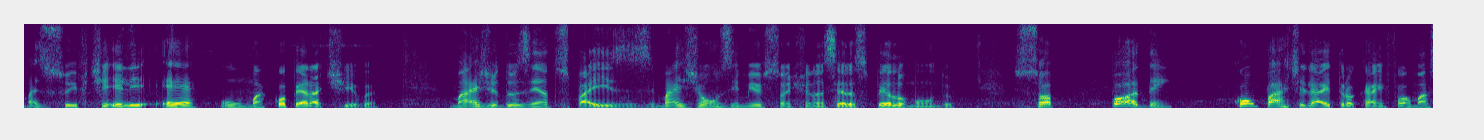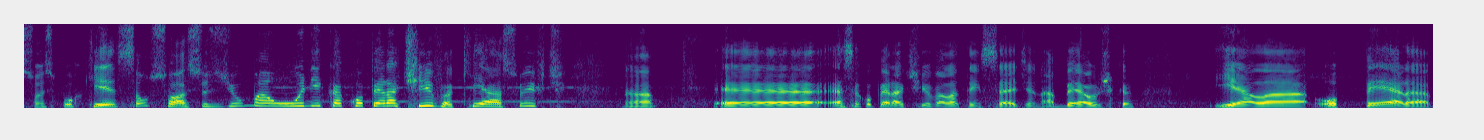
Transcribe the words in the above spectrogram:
mas o SWIFT ele é uma cooperativa. Mais de 200 países e mais de 11 mil instituições financeiras pelo mundo só podem compartilhar e trocar informações porque são sócios de uma única cooperativa, que é a SWIFT. Né? É, essa cooperativa ela tem sede na Bélgica e ela opera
